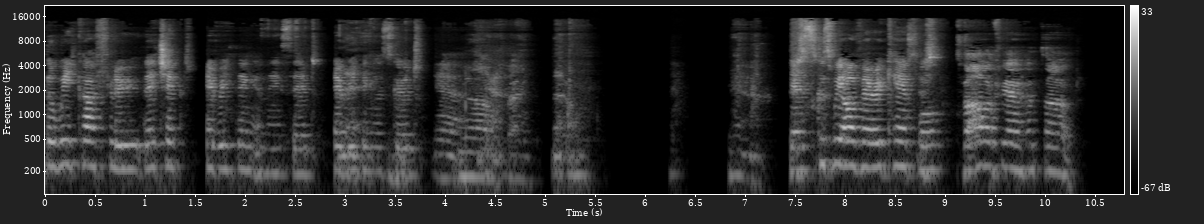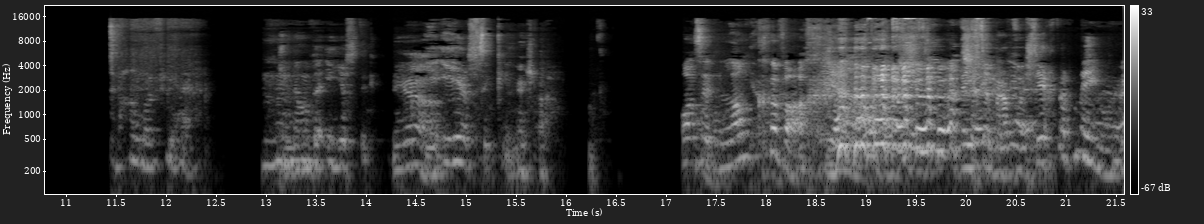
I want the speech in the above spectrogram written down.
the week I flew they checked everything and they said everything is good Yeah. Nou, Ja. fijn. nou. Ja. yes because we are very Het careful is twaalf jaar getrouwd. Twaalf jaar. En dan de eerste, Ja. je eerste kind. Was het lang gewacht Ja, wees er maar voorzichtig mee hoor.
